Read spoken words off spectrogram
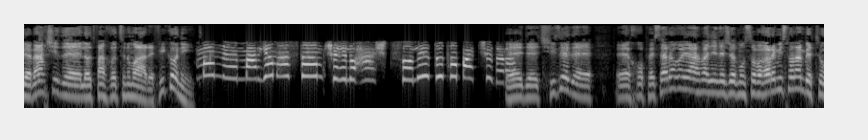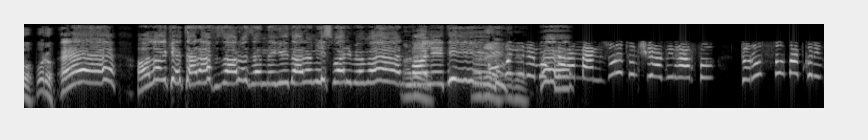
ببخشید لطفا خودتون معرفی کنید. من مریم هستم 48 ساله دو تا بچه دارم. ده چیزه ده. خب پسر آقای احمدی نژاد مسابقه رو میسپارم به تو. برو. حالا که طرف زار و زندگی داره میسپاری به من آره. مالیدی. آره. آقایون محترم منظورتون چی از این حرفا؟ درست صحبت کنید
